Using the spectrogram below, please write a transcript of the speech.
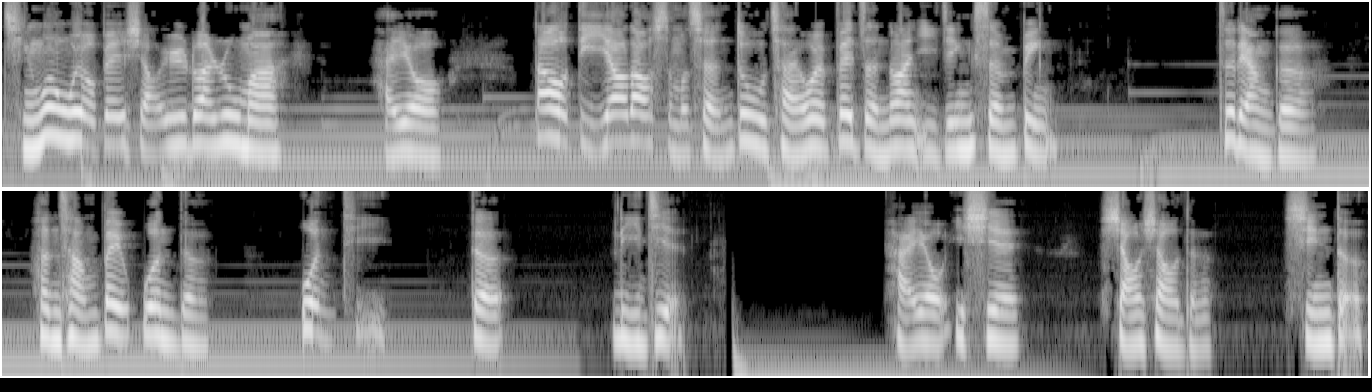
请问我有被小玉乱入吗？还有。到底要到什么程度才会被诊断已经生病？这两个很常被问的问题的理解，还有一些小小的心得。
